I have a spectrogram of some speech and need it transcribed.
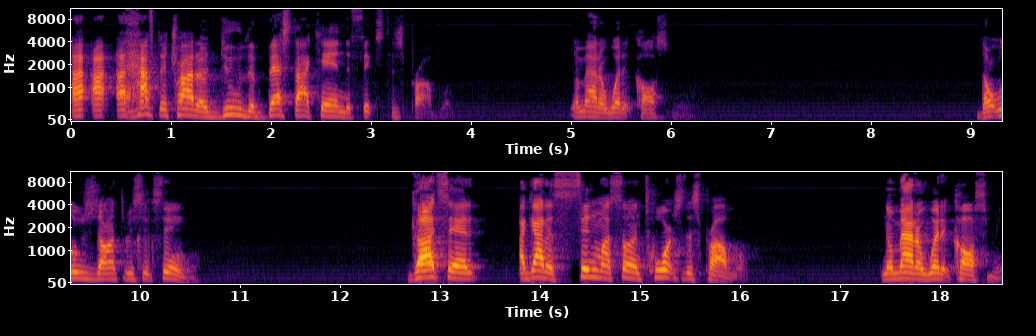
I, I, I, have to try to do the best I can to fix this problem, no matter what it costs me. Don't lose John 3:16. God said, I got to send my son towards this problem, no matter what it costs me.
